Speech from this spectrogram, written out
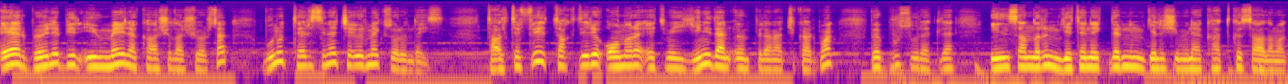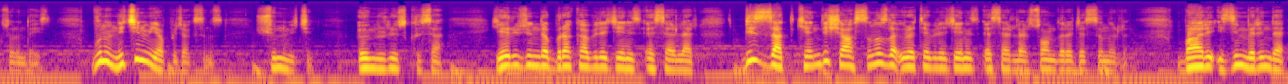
eğer böyle bir ivmeyle karşılaşıyorsak bunu tersine çevirmek zorundayız. Taltifi, takdiri onora etmeyi yeniden ön plana çıkarmak ve bu suretle insanların yeteneklerinin gelişimine katkı sağlamak zorundayız. Bunu niçin mi yapacaksınız? Şunun için. Ömrünüz kısa yeryüzünde bırakabileceğiniz eserler, bizzat kendi şahsınızla üretebileceğiniz eserler son derece sınırlı. Bari izin verin de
